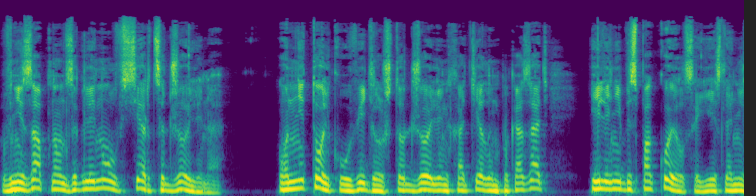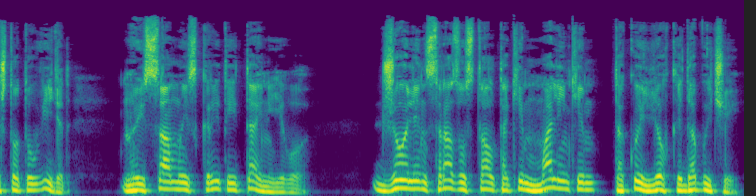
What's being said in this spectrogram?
Внезапно он заглянул в сердце Джойлина. Он не только увидел, что Джойлин хотел им показать, или не беспокоился, если они что-то увидят, но и самые скрытые тайны его. Джойлин сразу стал таким маленьким, такой легкой добычей.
